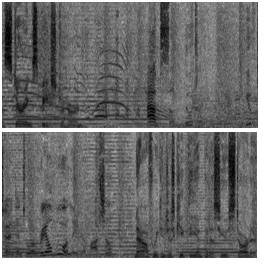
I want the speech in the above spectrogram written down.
A stirring speech, Trahearne. Absolutely. You've turned into a real war leader, Marshal. Now if we can just keep the impetus you've started,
